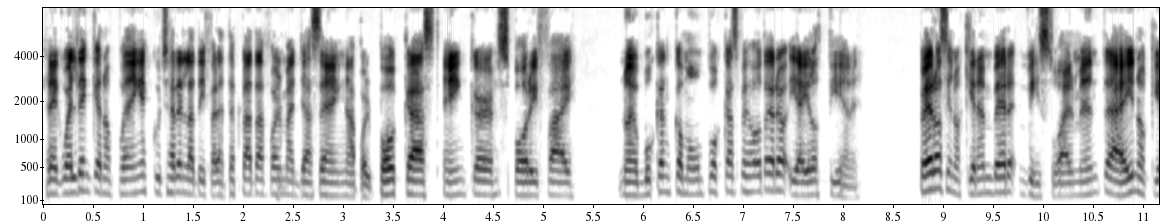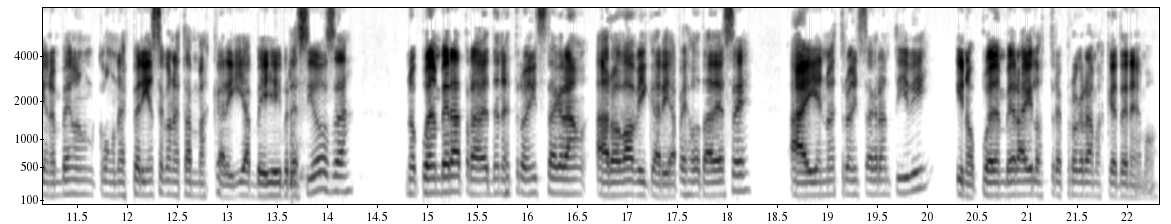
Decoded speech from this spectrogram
Recuerden que nos pueden escuchar en las diferentes plataformas, ya sea en Apple Podcast, Anchor, Spotify. Nos buscan como un podcast pejotero y ahí los tiene. Pero si nos quieren ver visualmente ahí, nos quieren ver con una experiencia con estas mascarillas bellas y preciosas, nos pueden ver a través de nuestro Instagram, arroba vicariapjdc, ahí en nuestro Instagram TV, y nos pueden ver ahí los tres programas que tenemos.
